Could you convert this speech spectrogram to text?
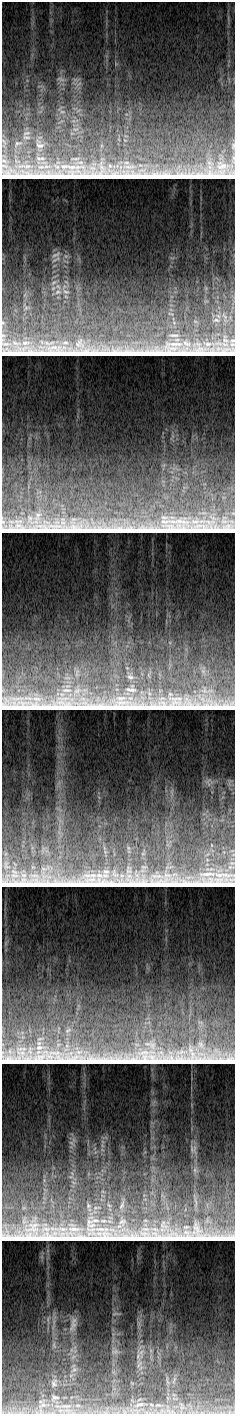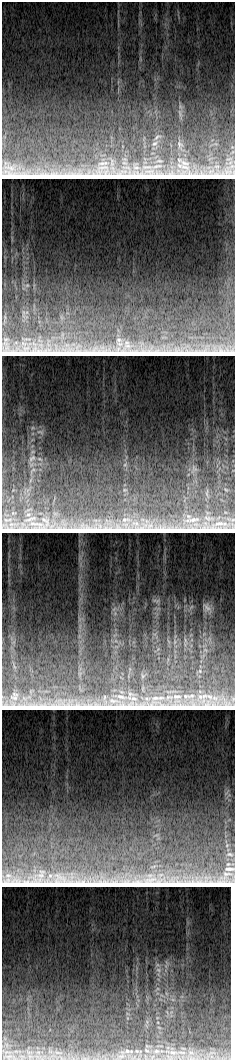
Sir पंद्रह साल से मैं ऊपर से चल रही थी और दो साल से बिल्कुल ही वीक चेयर में थी। मैं ऑपरेशन से इतना डर रही थी कि मैं तैयार नहीं हूँ ऑपरेशन के लिए। फिर मेरी बेटी हैं, डॉक्टर हैं, उन्होंने मुझे दबाव डाला। मम्मी आपका कष्ट हमसे नहीं देखा जा रहा। आप ऑपरेशन कराओ। वो मुझे डॉक्टर बूटा के पास लेके आई। उन्होंने मुझे मानसिक तौर पर बहुत हिम्मत बनाई मैं ऑपरेशन के लिए तैयार हो। गई अब ऑपरेशन को हुए एक सवा महीना हुआ है मैं अपने पैरों पर खुद चल पा रही दो साल में मैं बगैर किसी सहारे के खड़ी हुई बहुत अच्छा ऑपरेशन हुआ है, सफल ऑपरेशन हुआ है बहुत अच्छी तरह से डॉक्टर बूटा ने हमें कोऑपरेट किया है। सर मैं खड़ा ही नहीं हो पाती। थी चेयर से बिल्कुल भी नहीं। टॉयलेट तक भी मैं व्हील चेयर से जाती थी इतनी वो परेशान थी, एक सेकंड के लिए खड़ी नहीं हो सकती थी बगैर किसी उसके मैं क्या कहूँगी उनके लिए वो तो देवता है। मुझे ठीक कर दिया मेरे लिए तो देवता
